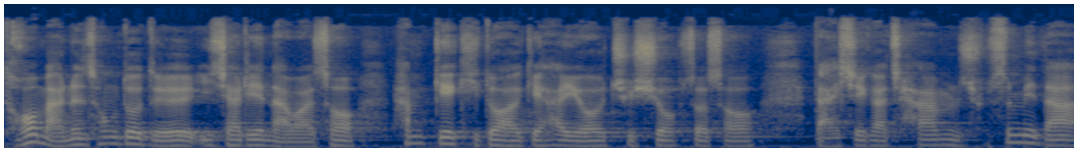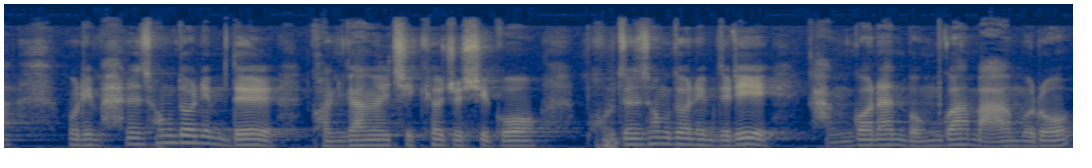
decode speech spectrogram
더 많은 성도들 이 자리에 나와서 함께 기도하게 하여 주시옵소서. 날씨가 참 춥습니다. 우리 많은 성도님들 건강을 지켜 주시고 모든 성도님들이 강건한 몸과 마음으로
